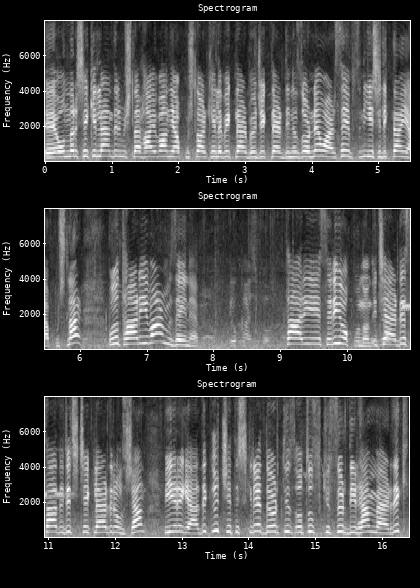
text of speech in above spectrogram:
Ee, onları şekillendirmişler. Hayvan yapmışlar. Kelebekler, böcekler, dinozor ne varsa hepsini yeşillikten yapmışlar. Bunun tarihi var mı Zeynep? Yok aşkım. Tarihi eseri yok bunun. İçeride sadece çiçeklerden oluşan bir yere geldik. 3 yetişkine 430 küsür dirhem verdik.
